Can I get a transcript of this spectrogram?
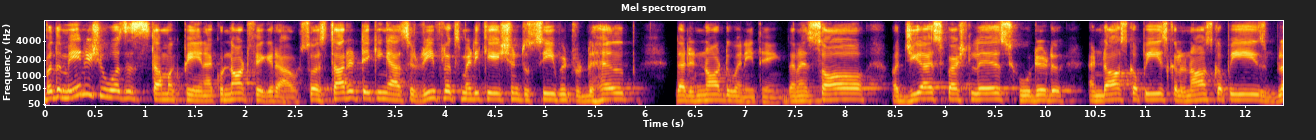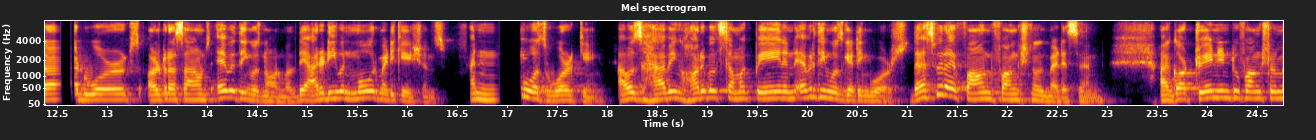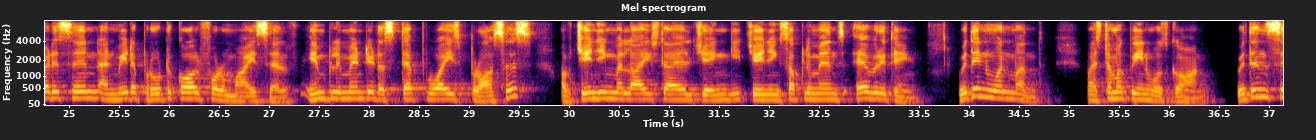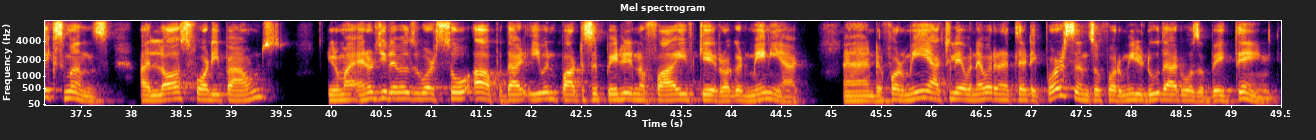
But the main issue was the stomach pain. I could not figure out. So i started taking acid reflux medication to see if it would help that did not do anything. Then I saw a GI specialist who did endoscopies, colonoscopies, blood works, ultrasounds, everything was normal. They added even more medications and was working. I was having horrible stomach pain and everything was getting worse. That's where I found functional medicine. I got trained into functional medicine and made a protocol for myself, implemented a stepwise process of changing my lifestyle, changing, changing supplements, everything. Within one month, my stomach pain was gone. Within six months, I lost 40 pounds. You know, my energy levels were so up that I even participated in a 5K rugged maniac. And for me, actually, I was never an athletic person. So for me to do that was a big thing.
